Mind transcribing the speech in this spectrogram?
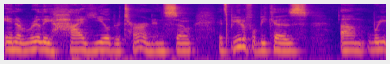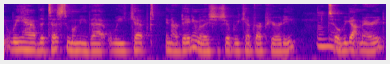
in a really high yield return. And so it's beautiful because um, we we have the testimony that we kept in our dating relationship. We kept our purity until we got married,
